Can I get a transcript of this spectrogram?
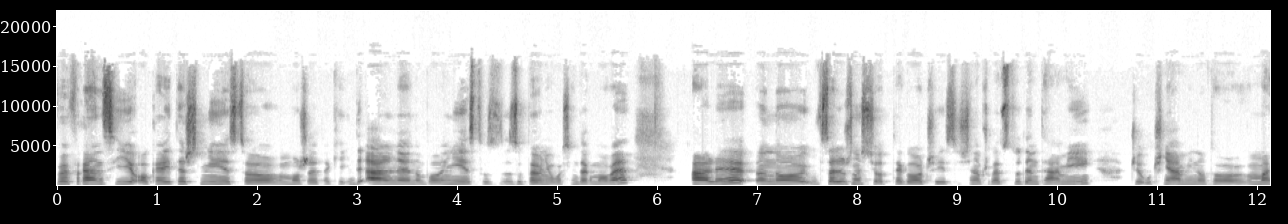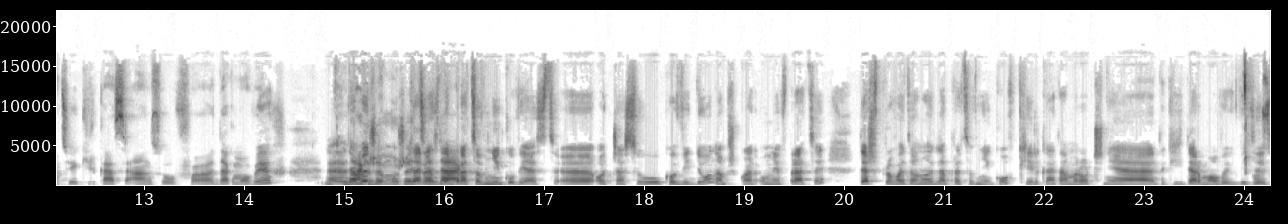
we Francji, okej, też nie jest to może takie idealne, no bo nie jest to zupełnie właśnie darmowe, ale e, no w zależności od tego, czy jesteście na przykład studentami, czy uczniami, no to macie kilka seansów e, darmowych. Nawet Także możecie Teraz dla tak, pracowników jest. Od czasu COVID-u, na przykład u mnie w pracy, też wprowadzono dla pracowników kilka tam rocznie takich darmowych wizyt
